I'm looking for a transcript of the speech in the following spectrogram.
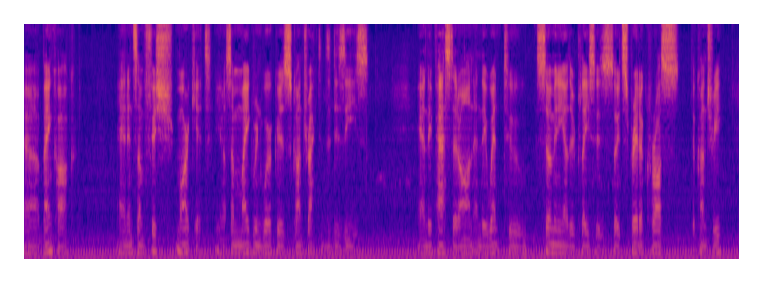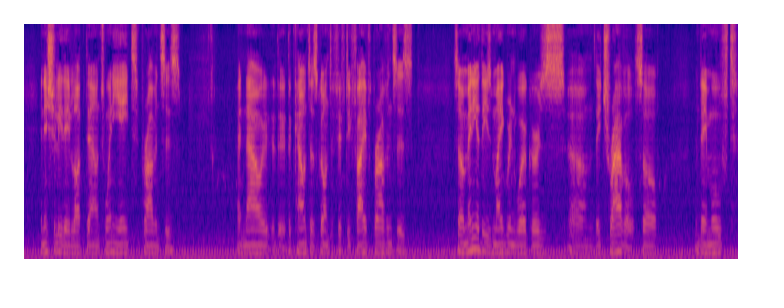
uh, Bangkok, and in some fish market, you know, some migrant workers contracted the disease, and they passed it on, and they went to so many other places. So it spread across the country. Initially, they locked down 28 provinces and now the, the count has gone to 55 provinces. So many of these migrant workers, um, they travel, so they moved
